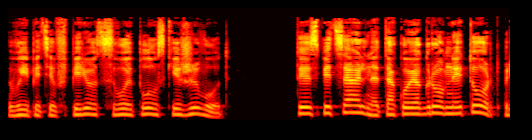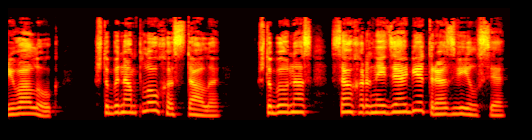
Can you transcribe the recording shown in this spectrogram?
выпитив вперед свой плоский живот – ты специально такой огромный торт приволок, чтобы нам плохо стало, чтобы у нас сахарный диабет развился.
